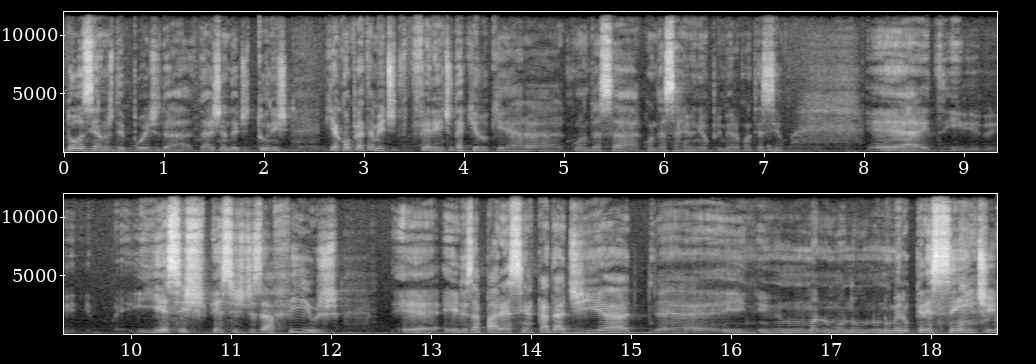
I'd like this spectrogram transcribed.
12 anos depois da, da agenda de Tunis, que é completamente diferente daquilo que era quando essa, quando essa reunião primeiro aconteceu. É, e, e esses, esses desafios, é, eles aparecem a cada dia é, em, em num número crescente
